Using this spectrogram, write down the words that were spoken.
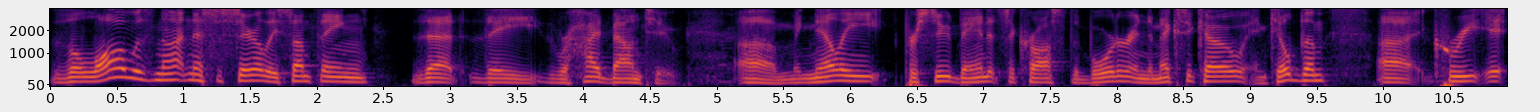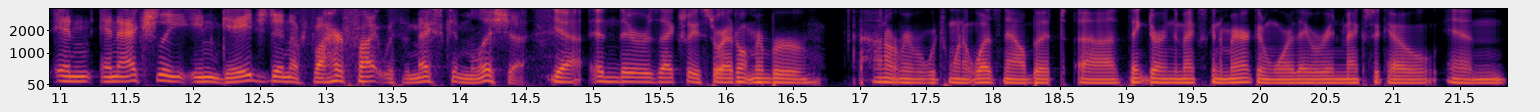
the law was not necessarily something that they were hidebound to. Um, McNelly pursued bandits across the border into Mexico and killed them, uh, cre- and and actually engaged in a firefight with the Mexican militia. Yeah, and there was actually a story. I don't remember. I don't remember which one it was now, but uh, I think during the Mexican American War, they were in Mexico and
